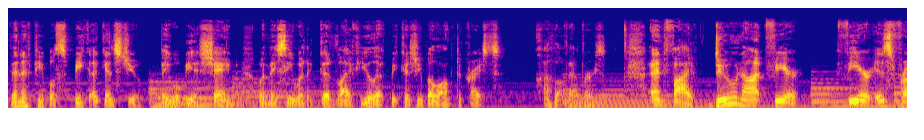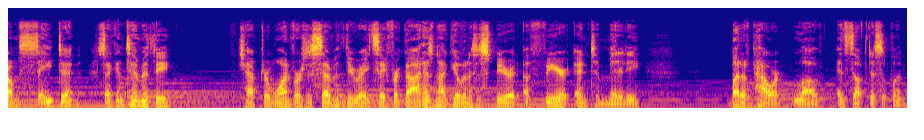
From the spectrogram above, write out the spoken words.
Then, if people speak against you, they will be ashamed when they see what a good life you live because you belong to Christ. I love that verse. And 5. Do not fear. Fear is from Satan. 2 Timothy chapter 1 verses 7 through 8 say for God has not given us a spirit of fear and timidity but of power, love, and self-discipline.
